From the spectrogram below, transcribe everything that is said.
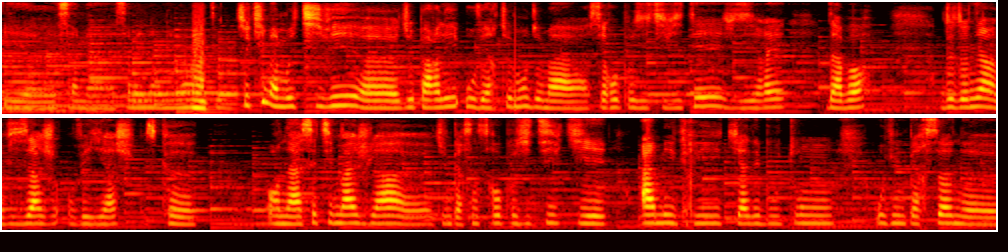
Et euh, ça m'a énormément aidé. Ce qui m'a motivé de parler ouvertement de ma séropositivité, je dirais d'abord de donner un visage au VIH parce que on a cette image là d'une personne séropositive qui est amaigri, qui a des boutons, ou d'une personne euh,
